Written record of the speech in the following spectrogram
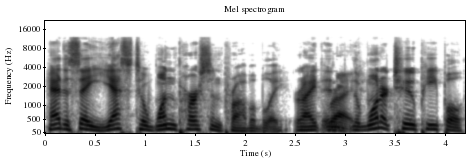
had to say yes to one person, probably right, and right. the one or two people,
